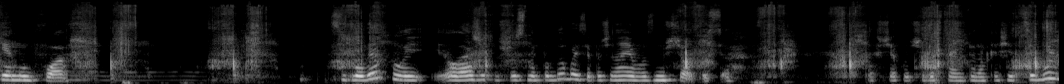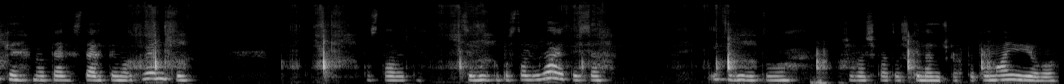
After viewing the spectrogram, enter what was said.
кинув фарш. Світло вимкнули, і Олежику щось не подобається, починає возмущатися. Так що я хочу быстренько накришити цибульки, стерти морквинку, поставити цибульку поставлю жаритися. І піду до того чувачка трошки на ручках потримаю його,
